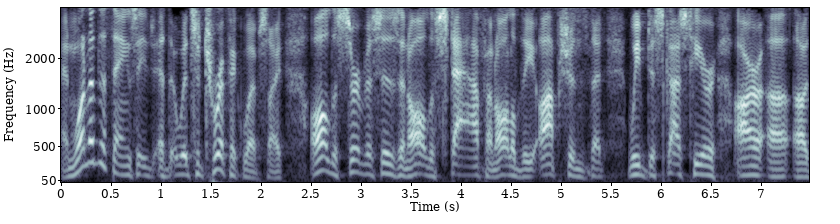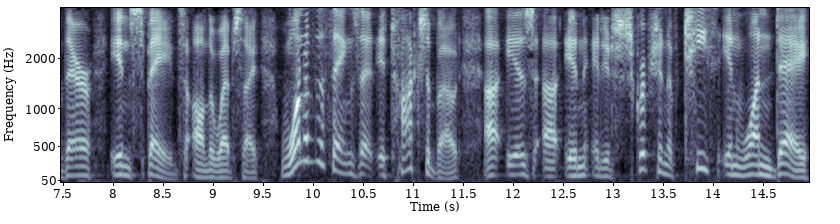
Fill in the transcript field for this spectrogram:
And one of the things, it's a terrific website. All the services and all the staff and all of the options that we've discussed here are, uh, are there in spades on the website. One of the things that it talks about uh, is uh, in a description of teeth in one day,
